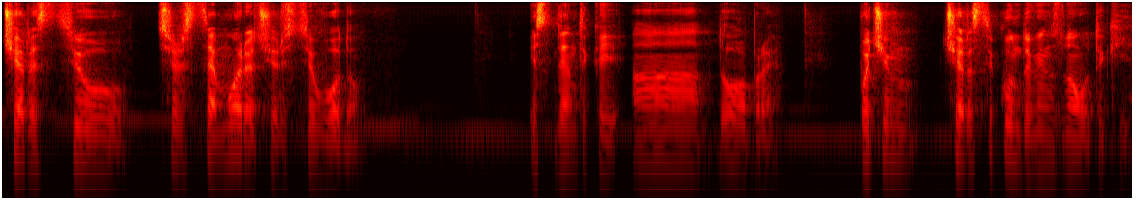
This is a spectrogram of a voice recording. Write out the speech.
через, цю, через це море, через цю воду. І студент такий, а, добре. Потім через секунду він знову такий.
